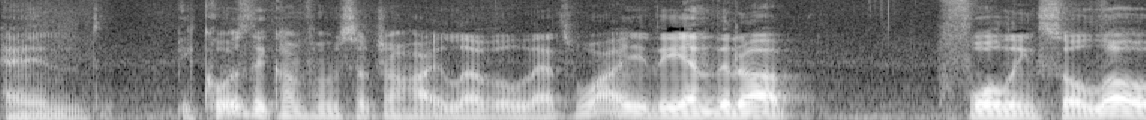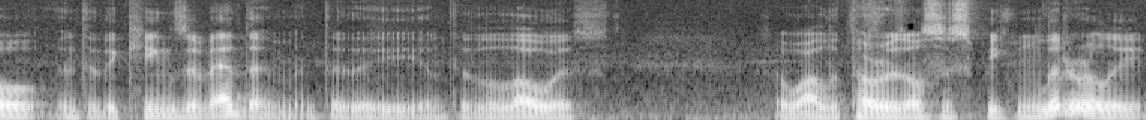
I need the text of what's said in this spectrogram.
And because they come from such a high level, that's why they ended up falling so low into the kings of Edom, into the into the lowest. While the Torah is also speaking literally,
